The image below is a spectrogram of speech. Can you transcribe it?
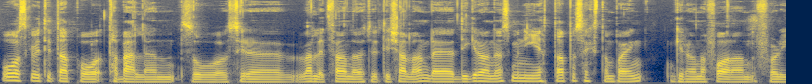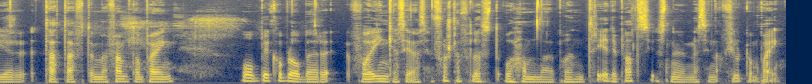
Och ska vi titta på tabellen så ser det väldigt förändrat ut i källaren. Det är De gröna som är ny etta på 16 poäng. Gröna faran följer tätt efter med 15 poäng. Och BK Blåbär får inkassera sin första förlust och hamnar på en tredje plats just nu med sina 14 poäng.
